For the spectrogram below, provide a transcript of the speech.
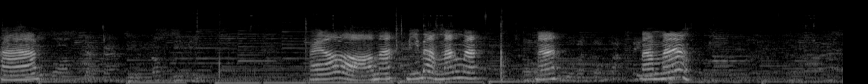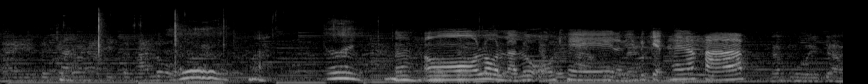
ครับ เสียฟอร์มจากการถูกน็อกที่นี่ ไปแล้วเหรอ มา มีแบบมั่งมา มา มามั่ง อืมอ๋อหล่นเหรอลูกโอเคเดี๋ยวมีไปเก็บให้นะครับนักมวยจาก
